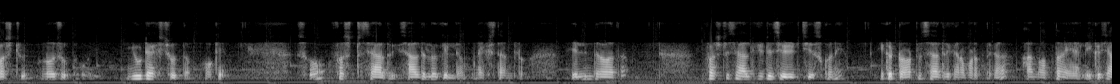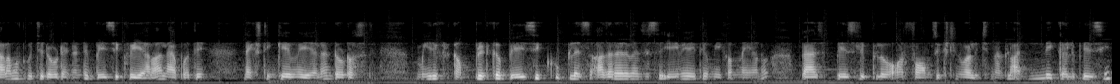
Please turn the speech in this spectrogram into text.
ఫస్ట్ నో న్యూ ట్యాక్స్ చూద్దాం ఓకే సో ఫస్ట్ శాలరీ శాలరీలోకి వెళ్ళాం నెక్స్ట్ దాంట్లో. వెళ్ళిన తర్వాత ఫస్ట్ శాలరీ డీటెయిల్స్ ఎడిట్ చేసుకొని ఇక్కడ టోటల్ శాలరీ కనబడుతుంది కదా అది మొత్తం వేయాలి. ఇక్కడ చాలామందికి వచ్చే డౌట్ ఏంటంటే బేసిక్ వేయాలా లేకపోతే నెక్స్ట్ ఇంకేం వేయాలా అని డౌట్ వస్తుంది. మీరు ఇక్కడ కంప్లీట్గా బేసిక్ ప్లస్ అదర్ ఎలివెన్సెస్ ఏవైతే మీకు ఉన్నాయో ప్యాస్ పే స్లిప్లో ఆర్ ఫామ్ సిక్స్టీన్ వాళ్ళు ఇచ్చిన దాంట్లో అన్నీ కలిపేసి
